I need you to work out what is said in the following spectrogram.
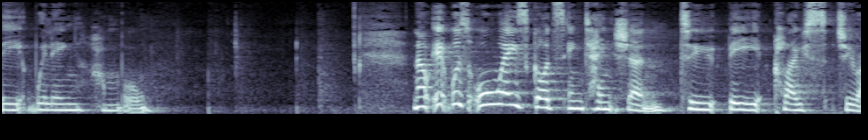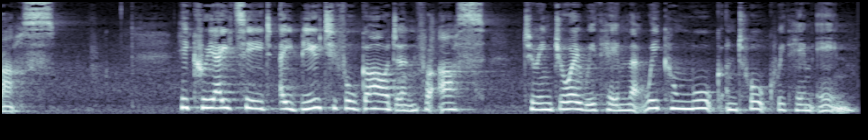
the willing humble. Now, it was always God's intention to be close to us. He created a beautiful garden for us to enjoy with Him that we can walk and talk with Him in.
